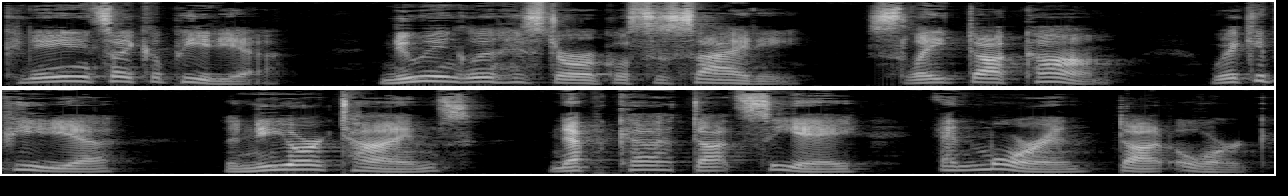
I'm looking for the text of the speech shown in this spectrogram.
Canadian Encyclopedia, New England Historical Society, Slate.com, Wikipedia, the New York Times, nepca.ca, and morin.org.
